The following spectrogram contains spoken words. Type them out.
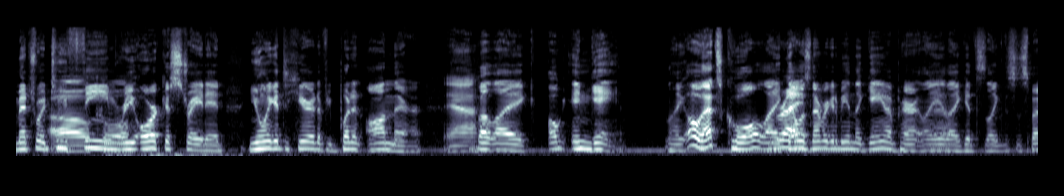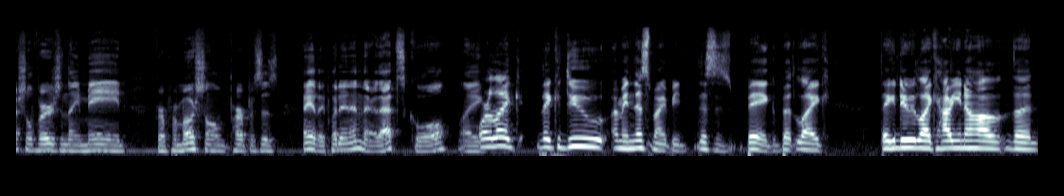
Metroid Two Oh, theme cool. reorchestrated. You only get to hear it if you put it on there. Yeah. But like, oh, in game, like oh that's cool. Like that was never going to be in the game apparently. Yeah. Like it's like this is a special version they made for promotional purposes. Hey, they put it in there. That's cool. Like Or like they could do. I mean, this might be this is big, but like they could do like how you know how the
